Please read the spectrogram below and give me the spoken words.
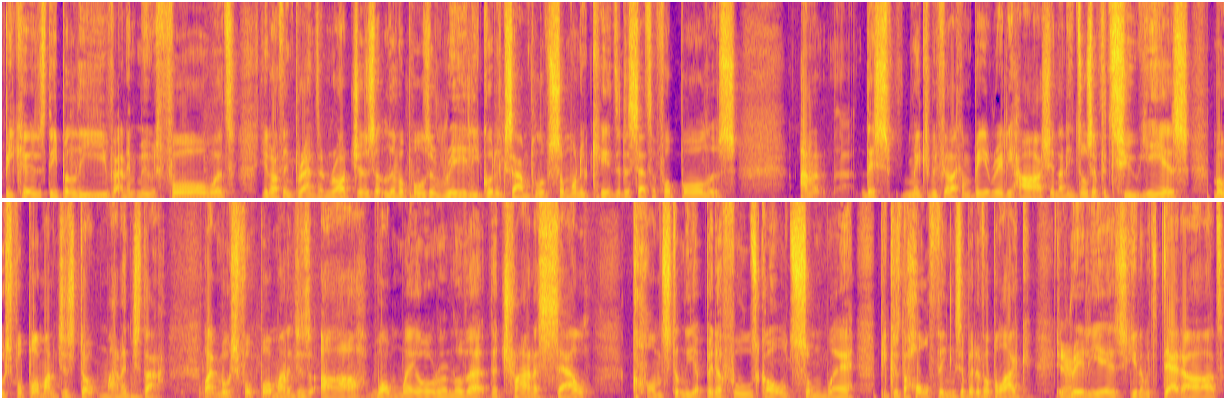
because they believe and it moves forward. You know, I think Brendan Rodgers at Liverpool is a really good example of someone who kidded a set of footballers. And this makes me feel like I'm being really harsh in that he does it for two years. Most football managers don't manage that. Like most football managers are one way or another. They're trying to sell constantly a bit of fool's gold somewhere because the whole thing's a bit of a blag. It Yeah. really is. You know, it's dead hard,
